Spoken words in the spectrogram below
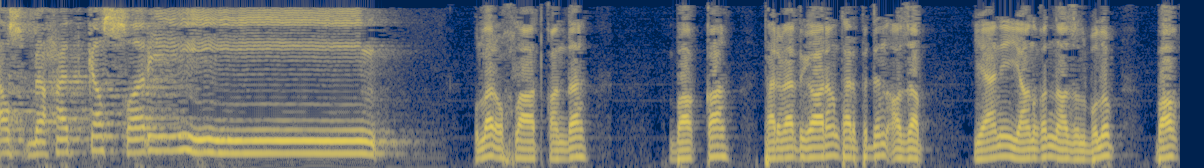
فأصبحت كالصريم Ular uxlayotganda bog'qa Parvardigoring tarafidan azob, ya'ni yong'in nozil bo'lib, bog'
